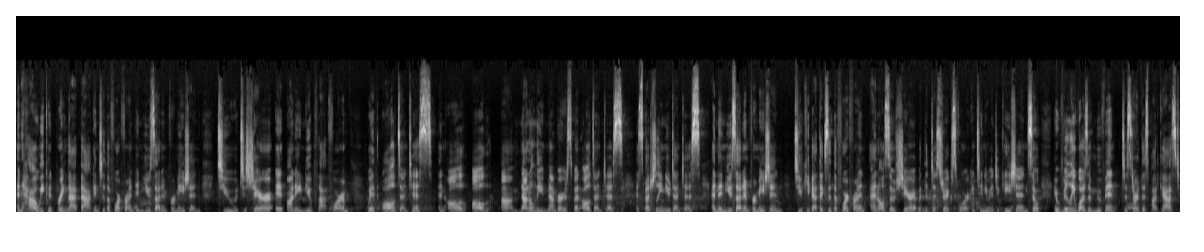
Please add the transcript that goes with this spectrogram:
And how we could bring that back into the forefront and use that information to, to share it on a new platform with all dentists and all all um, not only members but all dentists, especially new dentists, and then use that information to keep ethics at the forefront and also share it with the districts for continuing education. So it really was a movement to start this podcast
